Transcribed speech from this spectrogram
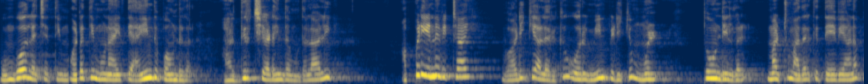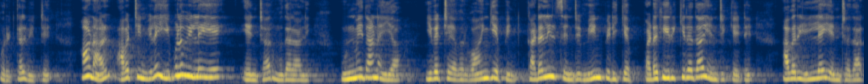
ஒம்பது லட்சத்தி முப்பத்தி மூணாயிரத்தி ஐந்து பவுண்டுகள். அதிர்ச்சி அடைந்த முதலாளி அப்படி என்ன விற்றாய்? வாடிக்கையாளருக்கு ஒரு மீன் பிடிக்கும் முள் தூண்டில்கள் மற்றும் அதற்கு தேவையான பொருட்கள் விற்றேன். ஆனால் அவற்றின் விலை இவ்வளவு இல்லையே என்றார் முதலாளி. உண்மைதான் ஐயா. இவற்றை அவர் வாங்கிய பின் கடலில் சென்று மீன் பிடிக்க படகு இருக்கிறதா என்று கேட்டேன். அவர் இல்லை என்றதால்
